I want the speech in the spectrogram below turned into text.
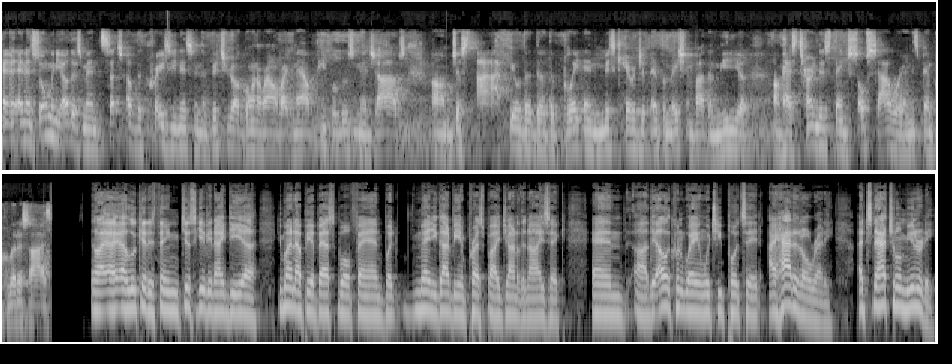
And, and then so many others, man, such of the craziness and the vitriol going around right now, people losing their jobs. Um, just, I, I feel that the, the blatant miscarriage of information by the media um, has turned this thing so sour and it's been politicized. I, I, look at a thing just to give you an idea. You might not be a basketball fan, but man, you got to be impressed by Jonathan Isaac and uh, the eloquent way in which he puts it. I had it already. It's natural immunity.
